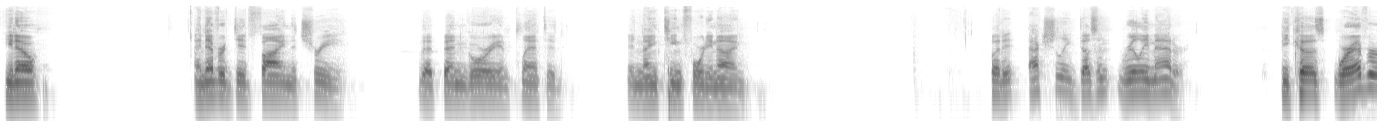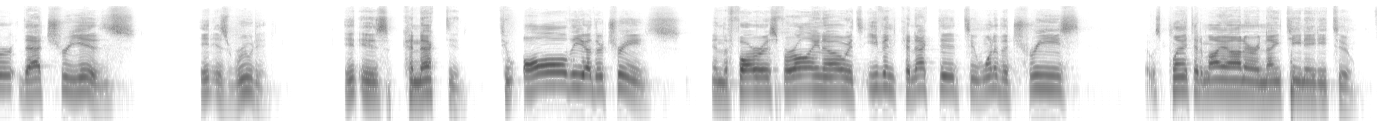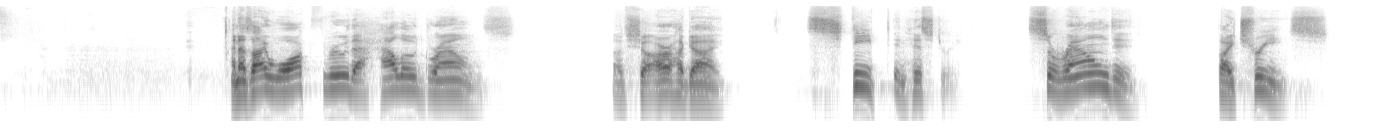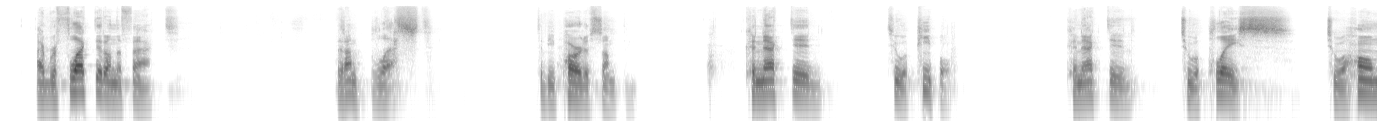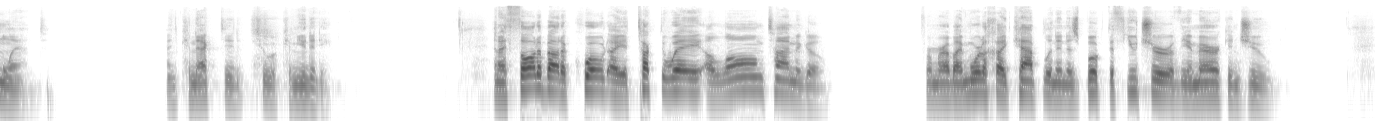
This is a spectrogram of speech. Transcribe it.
You know, I never did find the tree that Ben Gurion planted in 1949. But it actually doesn't really matter because wherever that tree is, it is rooted, it is connected to all the other trees in the forest. For all I know, it's even connected to one of the trees that was planted in my honor in 1982. And as I walk through the hallowed grounds of Sha'ar Hagai, steeped in history, surrounded by trees, I reflected on the fact that I'm blessed to be part of something, connected to a people, connected to a place, to a homeland, and connected to a community. And I thought about a quote I had tucked away a long time ago from Rabbi Mordechai Kaplan in his book, The Future of the American Jew.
